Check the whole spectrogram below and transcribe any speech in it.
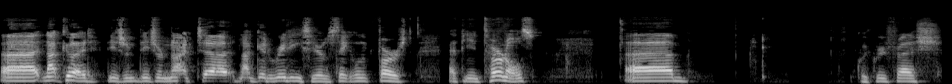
Uh, not good. These are these are not uh, not good readings here. Let's take a look first at the internals. Um, quick refresh.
